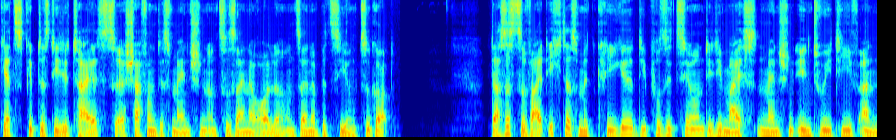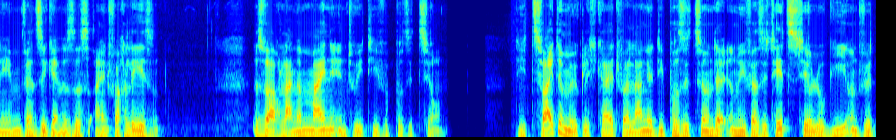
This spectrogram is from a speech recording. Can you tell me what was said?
jetzt gibt es die Details zur Erschaffung des Menschen und zu seiner Rolle und seiner Beziehung zu Gott. Das ist, soweit ich das mitkriege, die Position, die die meisten Menschen intuitiv annehmen, wenn sie Genesis einfach lesen. Es war auch lange meine intuitive Position. Die zweite Möglichkeit war lange die Position der Universitätstheologie und wird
